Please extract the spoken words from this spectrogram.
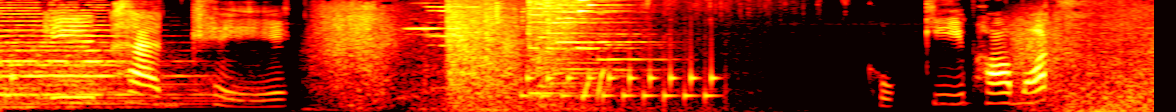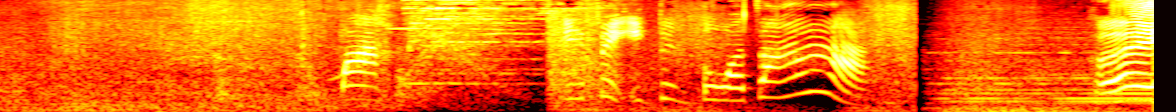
คุกกี้แพนเค้ก คุกกี้พ่อมด มาอีปิกอีกหนึ่งตัวจ้า เฮ้ย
